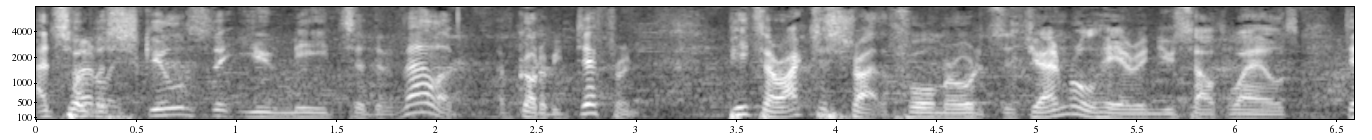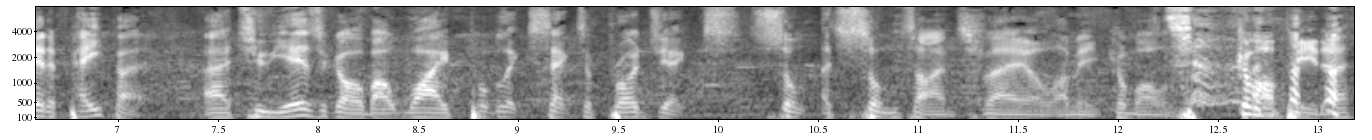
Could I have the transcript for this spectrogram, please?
And so Totally. the skills that you need to develop have got to be different. Peter Achterstraat, the former Auditor General here in New South Wales, did a paper uh, two years ago about why public sector projects some, uh, sometimes fail. I mean, come on, come on, Peter,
